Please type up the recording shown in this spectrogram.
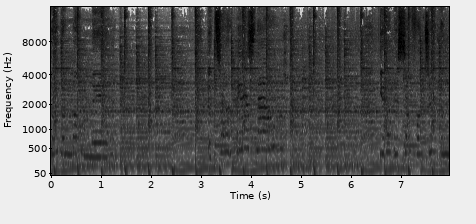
the moment. The time is now. Give up yourself unto the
